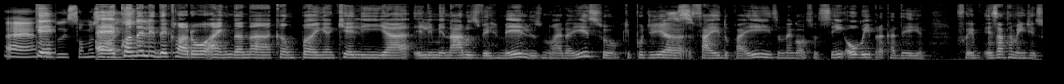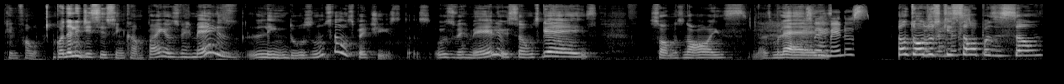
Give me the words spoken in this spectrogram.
É, que, tudo isso somos é, nós. Quando ele declarou ainda na campanha que ele ia eliminar os vermelhos, não era isso? Que podia isso. sair do país, um negócio assim, ou ir pra cadeia. Foi exatamente isso que ele falou. Quando ele disse isso em campanha, os vermelhos lindos não são os petistas. Os vermelhos são os gays, somos nós, as mulheres. Os vermelhos. São todos que são oposição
